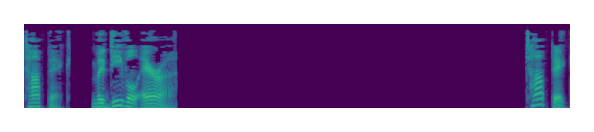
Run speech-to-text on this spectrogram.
Topic. Medieval era Topic.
